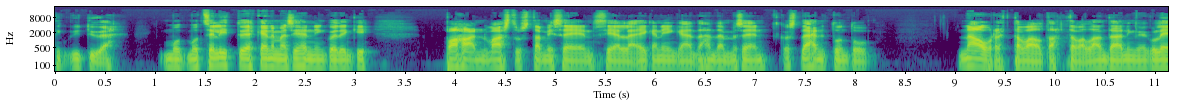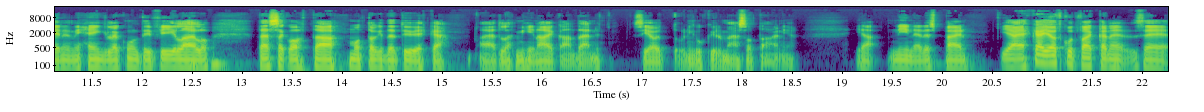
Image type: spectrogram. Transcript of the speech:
niin ytyä. Mutta mut se liittyy ehkä enemmän siihen niin jotenkin pahan vastustamiseen siellä, eikä niinkään tähän tämmöiseen, koska tähän nyt tuntuu naurettavalta tavallaan tämä niin kuin Leninin henkilökuntiin fiilailu tässä kohtaa, mutta toki täytyy ehkä ajatella, että mihin aikaan tämä nyt sijoittuu niin kuin kylmään sotaan ja, ja niin edespäin. Ja ehkä jotkut vaikka ne, se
